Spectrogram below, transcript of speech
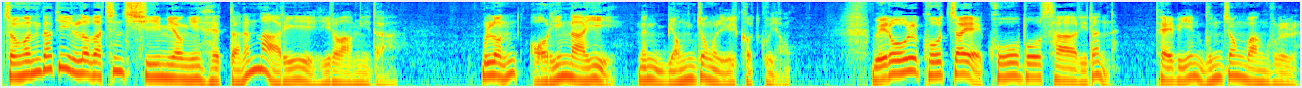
정원각이 일러 바친 시명이 했다는 말이 이러합니다. 물론 어린아이는 명종을 일컫고요. 외로울 고자의 고보살이란 대비인 문정왕후를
